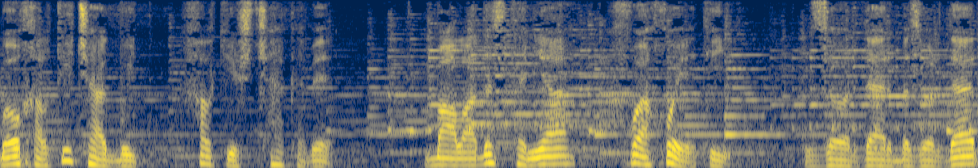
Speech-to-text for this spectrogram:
بۆ خەڵکی چاک بوویت خەڵکیش چاکە بێ باڵادەست تەنیا خوا خۆیەتی زۆردار بە زۆردار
